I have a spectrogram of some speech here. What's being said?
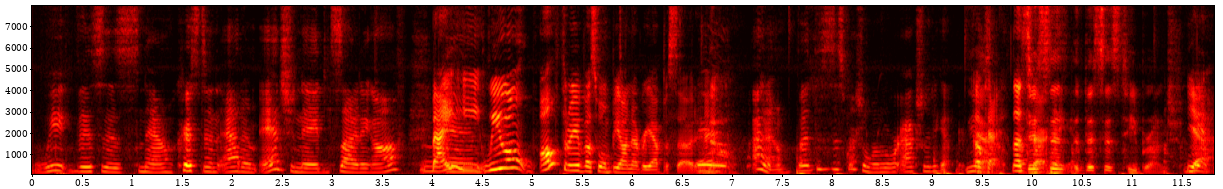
we this is now Kristen, Adam, and Sinead signing off. Bye. We won't. All three of us won't be on every episode. right? No. I know, but this is a special one where we're actually together. Yeah. Okay, that's this fair. is this is tea brunch. Yeah. Yeah.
